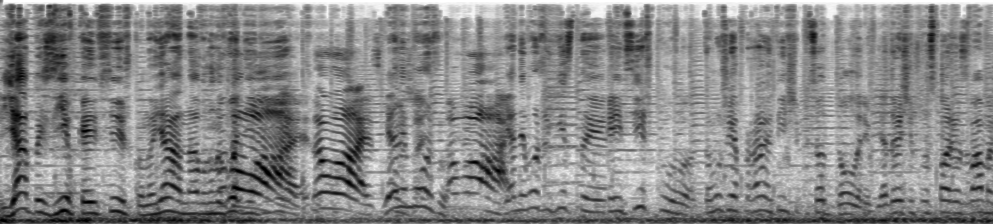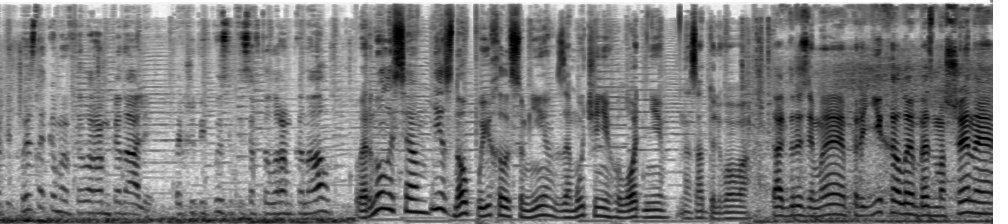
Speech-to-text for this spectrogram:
Я би з'їв KFC-шку, ну я на вуглеводній дієті. давай! Я не можу. Давай! Я не можу їсти KFC-шку, тому що я програю 1500 доларів. Я, до речі, поспорив з вами підписниками в телеграм-каналі. Так що підписуйтеся в телеграм-канал. Вернулися і знов поїхали сумні, замучені, голодні назад до Львова. Так, друзі, ми приїхали без машини.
